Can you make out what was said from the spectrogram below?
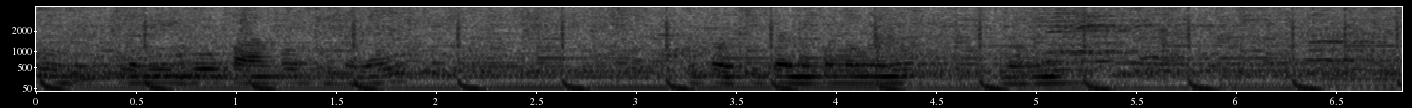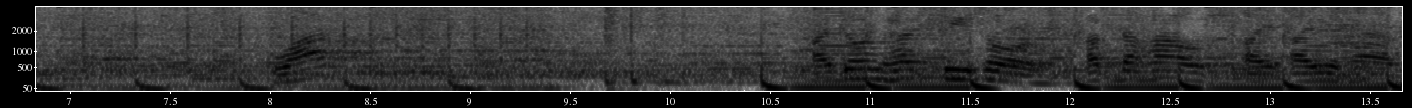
Hmm, naligo pa ako sa yan. Ito, sikan ako ng ano, ng What? I don't have scissor. At the house, I, I have.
